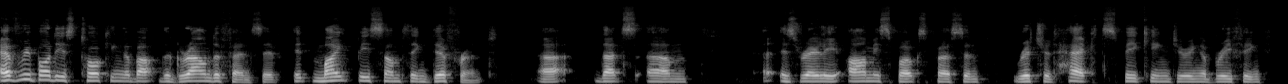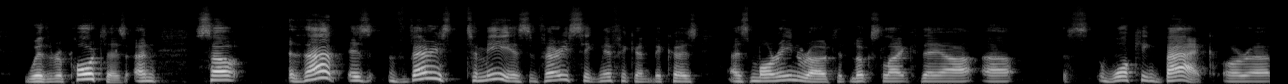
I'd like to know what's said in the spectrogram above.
Everybody is talking about the ground offensive. It might be something different. Uh, that's um, Israeli army spokesperson Richard Hecht speaking during a briefing with reporters. And so that is very, to me, is very significant because, as Maureen wrote, it looks like they are uh, walking back or uh,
